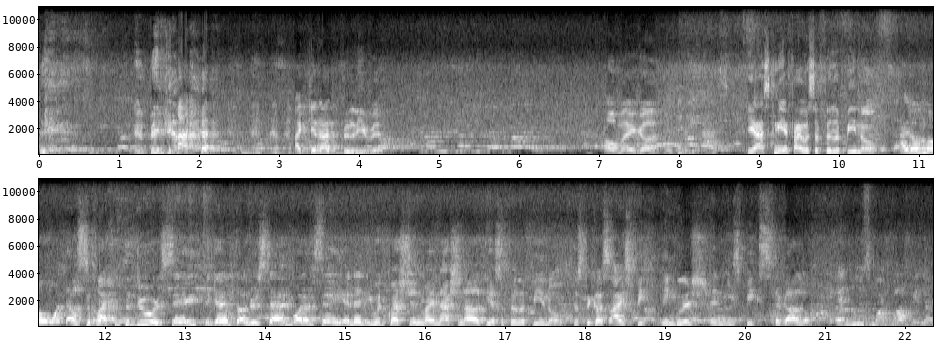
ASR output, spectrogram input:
because I cannot believe it. Oh my god. What did he ask? He asked me if I was a Filipino. I don't know what else do I have to do or say to get him to understand what I'm saying. And then he would question my nationality as a Filipino just because I speak English and he speaks Tagalog. And who's more popular?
